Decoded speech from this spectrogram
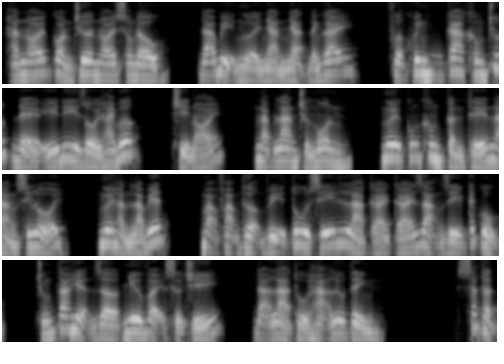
hắn nói còn chưa nói xong đâu, đã bị người nhàn nhạt đánh gãy, Phượng Khuynh ca không chút để ý đi rồi hai bước, chỉ nói, nạp lan trưởng môn, ngươi cũng không cần thế nàng xin lỗi, ngươi hẳn là biết, mạo phạm thượng vị tu sĩ là cái cái dạng gì kết cục, chúng ta hiện giờ như vậy xử trí, đã là thủ hạ lưu tình. Xác thật,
